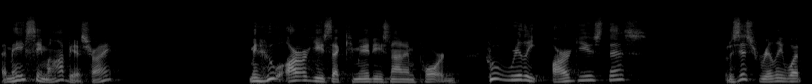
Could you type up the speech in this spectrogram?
That may seem obvious, right? I mean, who argues that community is not important? Who really argues this? But is this really what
